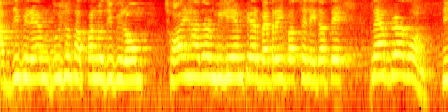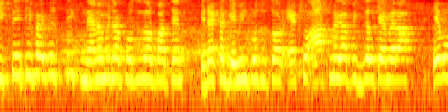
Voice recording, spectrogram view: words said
আট জিবি র্যাম দুইশো ছাপ্পান্ন জিবি রোম ছয় হাজার মিলি এম্পিয়ার ব্যাটারি পাচ্ছেন। এটাতে স্ন্যাপড্রাগন সিক্স এইটি ফাইভের সিক্স ন্যানোমিটার প্রসেসর পাচ্ছেন। এটা একটা গেমিং প্রসেসর একশো আট মেগাপিক্সেল ক্যামেরা এবং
